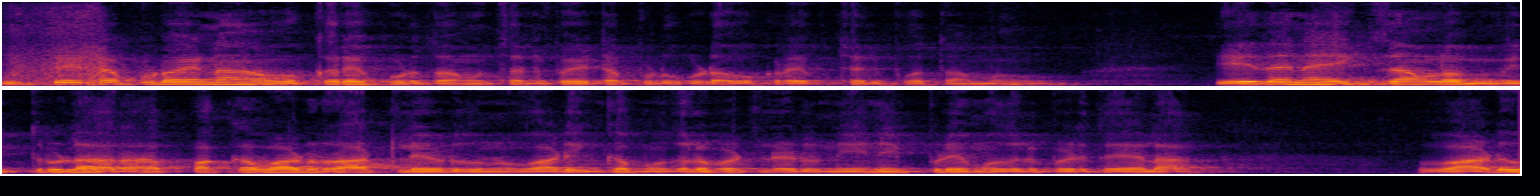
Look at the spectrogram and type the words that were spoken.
పుట్టేటప్పుడు అయినా ఒకరే పుడతాము చనిపోయేటప్పుడు కూడా ఒకరే చనిపోతాము. ఏదైనా ఎగ్జామ్లో మిత్రులారా పక్కవాడు రావట్లేడు వాడు ఇంకా మొదలు పెట్టలేడు నేను ఇప్పుడే మొదలు పెడితే ఎలా? వాడు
